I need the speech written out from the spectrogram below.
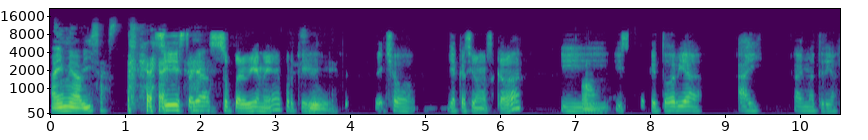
ahí me avisas. Sí, estaría súper bien, ¿eh? Porque de hecho ya casi vamos a acabar y, oh. y que todavía hay, hay material.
